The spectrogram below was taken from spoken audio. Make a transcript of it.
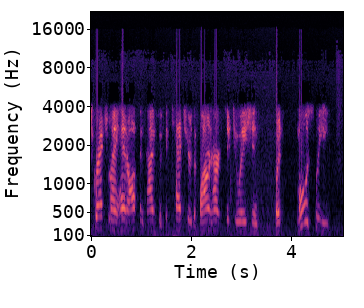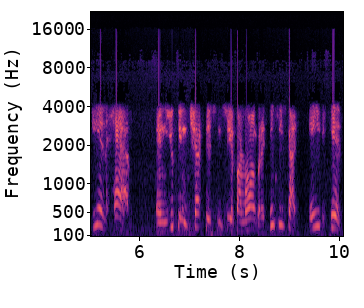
scratch my head oftentimes with the catcher, the Barnhart situation, but mostly Ian Happ and you can check this and see if I'm wrong, but I think he's got eight hits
